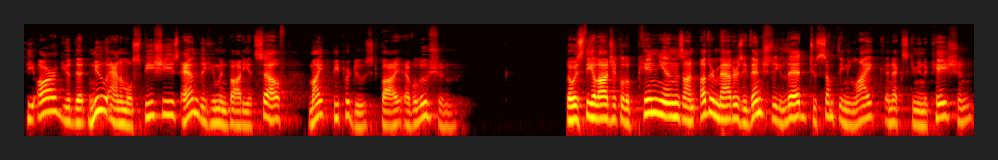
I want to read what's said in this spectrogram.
he argued that new animal species and the human body itself might be produced by evolution. Though his theological opinions on other matters eventually led to something like an excommunication,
